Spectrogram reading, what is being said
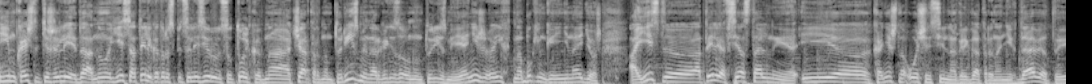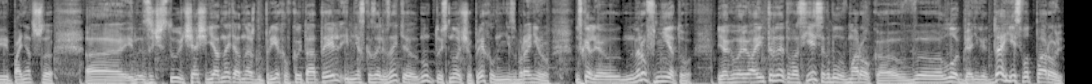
Им, конечно, тяжелее, да, но есть отели, которые специализируются только на чартерном туризме, на организованном туризме, и они же их на букинге и не найдешь. А есть э, отели, а все остальные. И, э, конечно, очень сильно агрегаторы на них давят, и понятно, что э, зачастую чаще... Я, знаете, однажды приехал в какой-то отель, и мне сказали, знаете, ну, то есть ночью приехал, не забронировал. Мне сказали, «Э, номеров нету. Я говорю, а интернет у вас есть? Это было в Марокко, в лобби. Они говорят, да, есть вот пароль.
